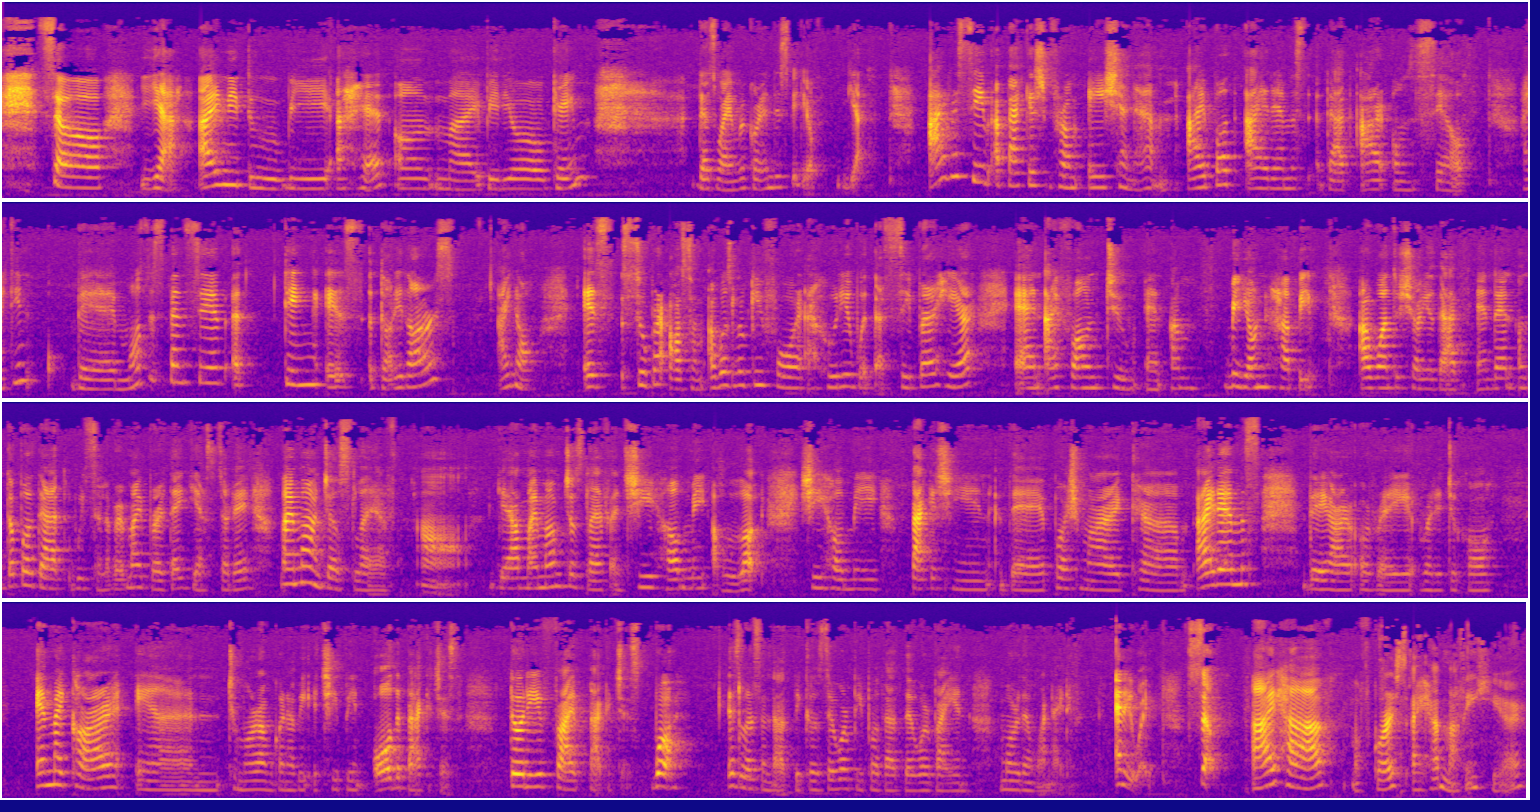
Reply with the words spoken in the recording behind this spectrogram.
So yeah i need to be ahead on my video game. That's why i'm recording this video. Yeah. I received a package from H&M. I bought items that are on sale. I think the most expensive thing is $30 I know. It's super awesome. I was looking for a hoodie with a zipper here and I found two and I'm beyond happy. I want to show you that. And then on top of that we celebrated my birthday yesterday. My mom just left. Oh yeah my mom just left and she helped me a lot. She helped me packaging the Poshmark um, items. They are already ready to go in my car and tomorrow I'm gonna be shipping all the packages 35 packages. Well it's less than that because there were people that they were buying more than one item. Anyway so I have of course I have Muffin here.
